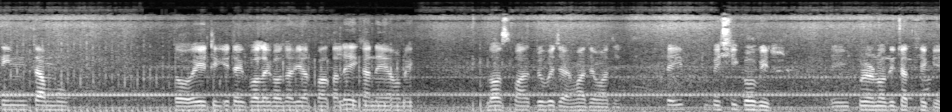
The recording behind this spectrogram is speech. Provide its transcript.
তিনটা মুখ। তো এইটি এটাই বলে গজারিয়ার পাতালে, এখানে অনেক মাছ ডুবে যায় মাঝে মাঝে। সেই বেশি গভীর এই পুরো নদীটার থেকে।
